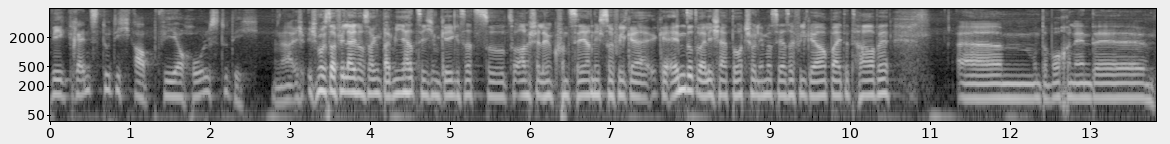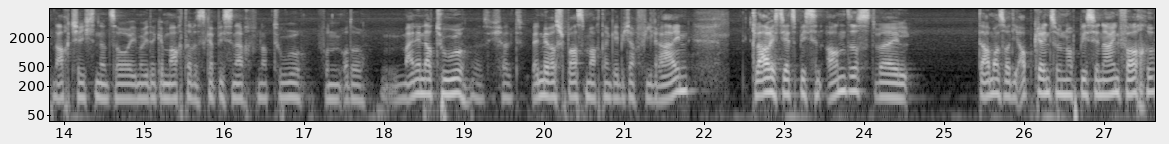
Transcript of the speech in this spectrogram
Wie grenzt du dich ab? Wie erholst du dich? Ja, ich, ich, muss da vielleicht noch sagen, bei mir hat sich im Gegensatz zu, zur Anstellung im Konzern nicht so viel ge geändert, weil ich ja dort schon immer sehr, sehr viel gearbeitet habe. Ähm, und am Wochenende Nachtschichten und so immer wieder gemacht habe. Es gab ein bisschen auch Natur von, oder meine Natur. Also ich halt, wenn mir was Spaß macht, dann gebe ich auch viel rein. Klar ist jetzt ein bisschen anders, weil damals war die Abgrenzung noch ein bisschen einfacher.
